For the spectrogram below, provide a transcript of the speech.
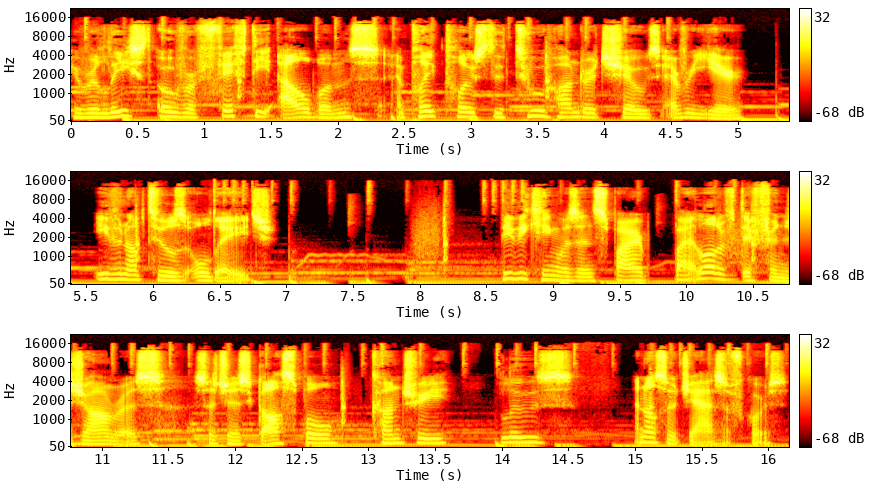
He released over 50 albums and played close to 200 shows every year, even up to his old age. BB King was inspired by a lot of different genres, such as gospel, country, blues, and also jazz, of course.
